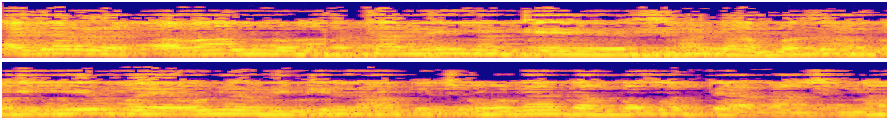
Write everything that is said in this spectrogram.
اگر عوام نو پتہ نہیں کہ سڈا مذہب کی ہے، میں انہوں کی کتاب انہوں کا مذہب پیا دسنا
